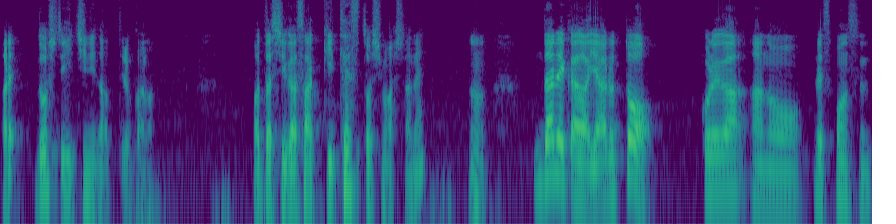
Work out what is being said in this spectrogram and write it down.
あれ？どうして1になってるかな？私がさっきテストしましたね。うん。誰かがやると、これが、あの、レスポンス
